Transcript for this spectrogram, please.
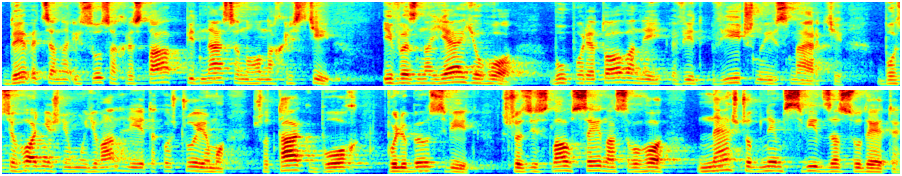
дивиться на Ісуса Христа, піднесеного на Христі, і визнає Його, був порятований від вічної смерті. Бо в сьогоднішньому Євангелії також чуємо, що так Бог полюбив світ, що зіслав Сина свого не щоб ним світ засудити,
